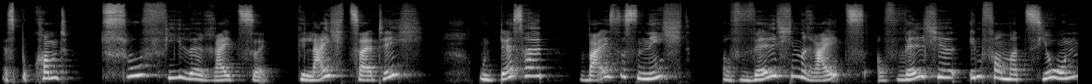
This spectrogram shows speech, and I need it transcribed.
Es bekommt zu viele Reize gleichzeitig und deshalb weiß es nicht, auf welchen Reiz, auf welche Information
